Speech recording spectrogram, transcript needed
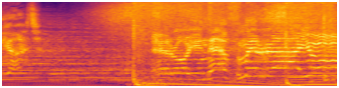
Пам'ять, герої не вмирають,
